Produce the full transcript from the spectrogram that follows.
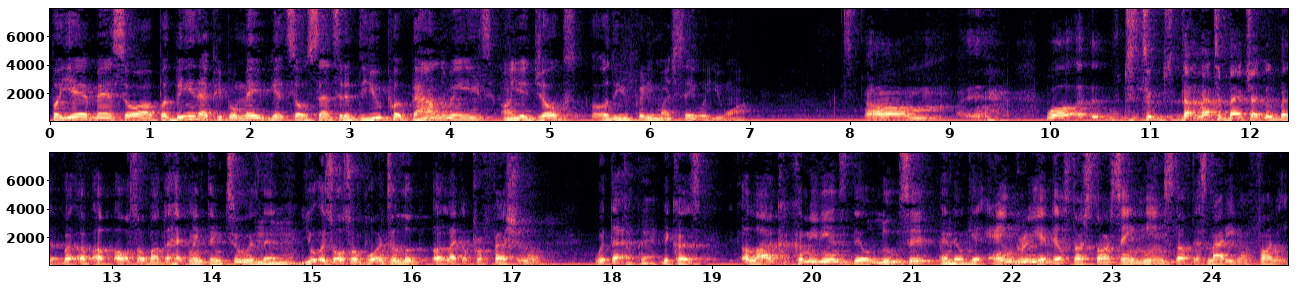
But yeah, man, so, uh, but being that people may get so sensitive, do you put boundaries on your jokes or do you pretty much say what you want? Um, well, uh, to, not, not to backtrack, but but uh, uh, also about the heckling thing too is Mm-hmm. that you, it's also important to look uh, like a professional with that Okay. because a lot of comedians they'll lose it and they'll Mm-hmm. get angry and they'll start start saying mean stuff that's not even funny.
